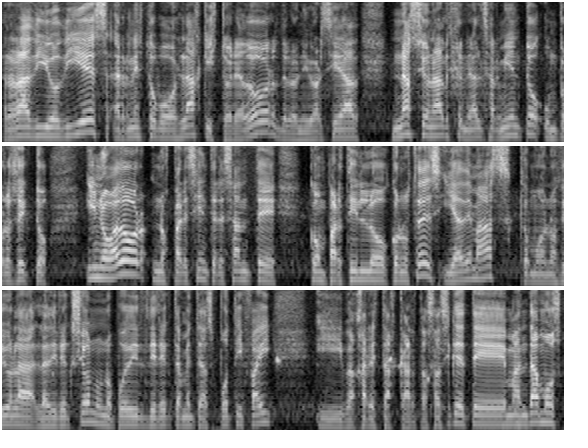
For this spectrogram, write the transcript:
Radio 10. Ernesto Boslaski, historiador de la Universidad Nacional General Sarmiento, un proyecto innovador. Nos parecía interesante compartirlo con ustedes y además, como nos dio la, dirección, uno puede ir directamente a Spotify y bajar estas cartas. Así que te mandamos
